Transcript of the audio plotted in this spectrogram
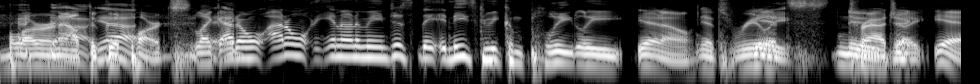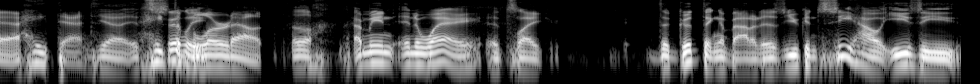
blurring out the Yeah, good parts. Like I don't, I don't, you know what I mean? Just it needs to be completely, you know. It's really it's nude, tragic. like- yeah, I hate that. Yeah, it's hate silly. the blurred out. Ugh. I mean, in a way, it's like the good thing about it is you can see how easy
